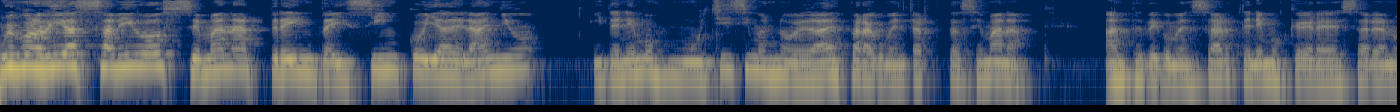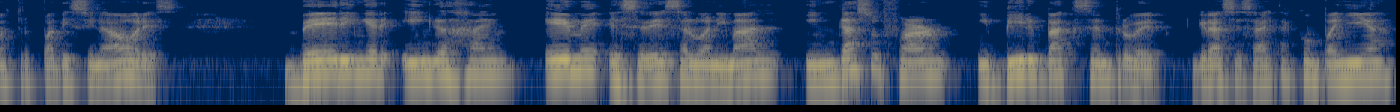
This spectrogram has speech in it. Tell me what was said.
Muy buenos días amigos, semana 35 ya del año y tenemos muchísimas novedades para comentarte esta semana. Antes de comenzar tenemos que agradecer a nuestros patrocinadores Beringer Ingelheim, MSD Salud Animal, Ingaso Farm y Beerback Centrovet. Gracias a estas compañías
